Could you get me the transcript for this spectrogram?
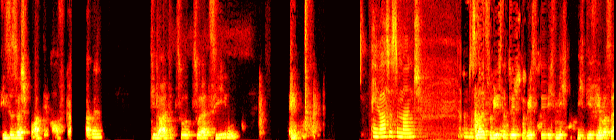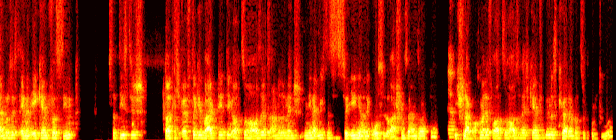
ist es als Sport die Aufgabe, die Leute zu, zu erziehen? Ich weiß, was du meinst. Andererseits, du willst natürlich, du willst natürlich nicht, nicht die Firma sein, wo du sagst, MMA-Kämpfer sind statistisch deutlich öfter gewalttätig auch zu Hause als andere Menschen. Ich nehme halt nicht, dass es für irgendjemand eine große Überraschung sein sollte. Ja. Ich schlage auch meine Frau zu Hause, weil ich Kämpfer bin. Das gehört einfach zur Kultur.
